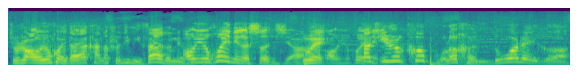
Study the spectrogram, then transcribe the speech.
就是奥运会大家看到射击比赛的那种。奥运会那个射击啊，对奥运会那它其实科普了很多这个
